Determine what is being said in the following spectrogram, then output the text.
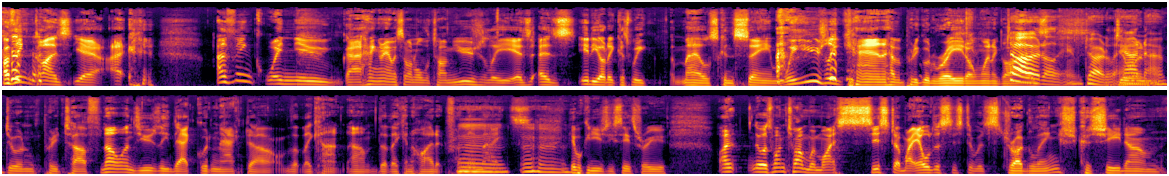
I think, guys, yeah, I, I think when you uh, hang around with someone all the time, usually, as as idiotic as we males can seem, we usually can have a pretty good read on when a guy Totally, totally. doing, I know. doing pretty tough. No one's usually that good an actor that they can't um, that they can hide it from their Mm, mates. mhm. People can usually see through you. I, there was one time when my sister, my eldest sister, was struggling because she'd um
